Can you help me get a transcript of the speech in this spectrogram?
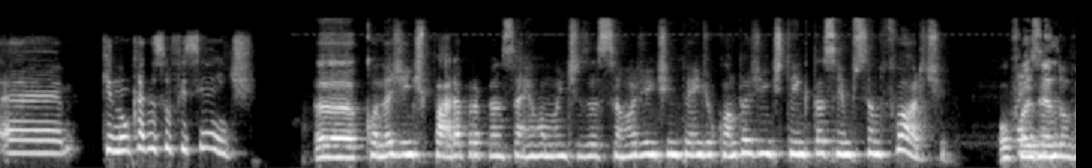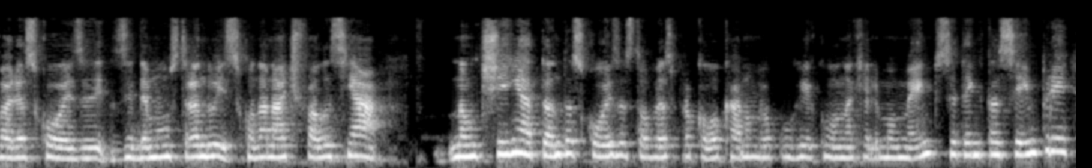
é, que nunca era suficiente. Uh, quando a gente para para pensar em romantização, a gente entende o quanto a gente tem que estar tá sempre sendo forte ou fazendo é várias coisas e demonstrando isso. Quando a Nath fala assim, ah, não tinha tantas coisas, talvez, para colocar no meu currículo naquele momento, você tem que estar tá sempre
